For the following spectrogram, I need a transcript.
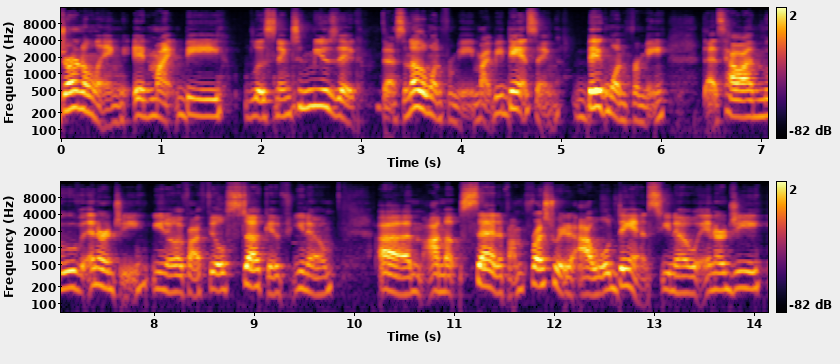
journaling, it might be listening to music. That's another one for me. It might be dancing. Big one for me. That's how I move energy. You know, if I feel stuck, if, you know, um, I'm upset, if I'm frustrated, I will dance. You know, energy,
